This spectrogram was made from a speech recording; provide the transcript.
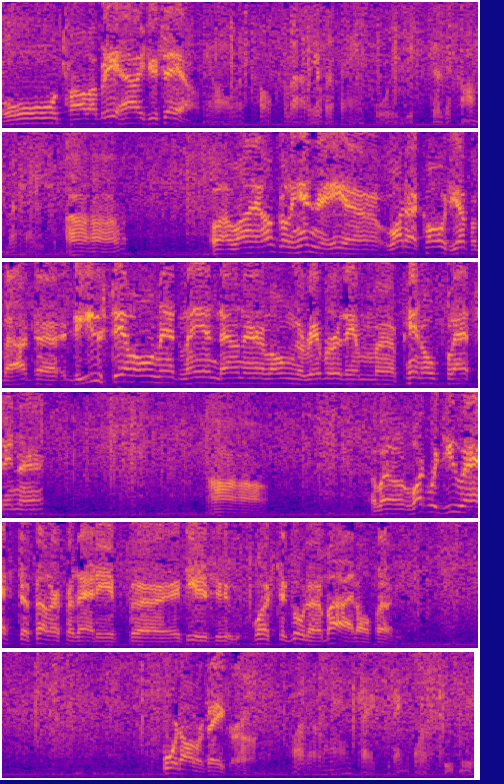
Oh, tolerably. How's yourself? You know, let's talk about everything before we get to the conversation. Uh-huh. Well, why, Uncle Henry, uh, what I called you up about, uh, do you still own that land down there along the river, them uh, pin oak flats in there? Uh-huh. Well, what would you ask the feller for that if uh, if you was to go to buy it off of you? Four dollars acre, huh? What a land tax ain't worth too big.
